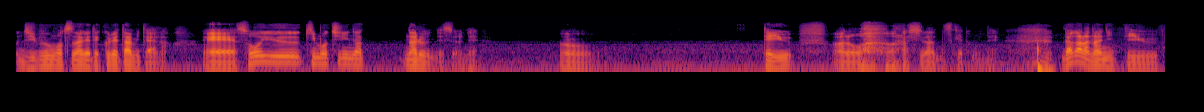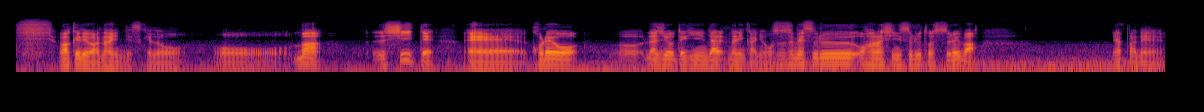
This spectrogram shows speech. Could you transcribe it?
自分をつなげてくれたみたいな、えー、そういう気持ちにななるんですよね。うん。っていう、あの、話なんですけどもね。だから何っていうわけではないんですけど、まあ、強いて、えー、これをラジオ的に何かにおすすめするお話にするとすれば、やっぱね、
